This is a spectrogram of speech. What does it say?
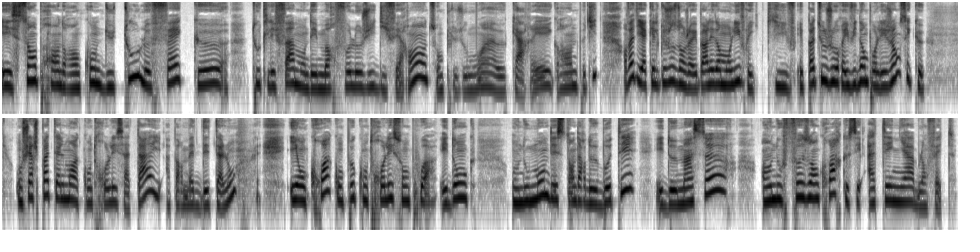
et sans prendre en compte du tout le fait que toutes les femmes ont des morphologies différentes, sont plus ou moins euh, carrées, grandes, petites. En fait, il y a quelque chose dont j'avais parlé dans mon livre et qui est pas toujours évident pour les gens, c'est que on cherche pas tellement à contrôler sa taille, à part mettre des talons, et on croit qu'on peut contrôler son poids. Et donc, on nous montre des standards de beauté et de minceur en nous faisant croire que c'est atteignable en fait.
